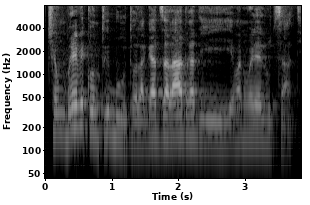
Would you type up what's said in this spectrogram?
C'è un breve contributo, La Gazza Ladra di Emanuele Luzzati.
